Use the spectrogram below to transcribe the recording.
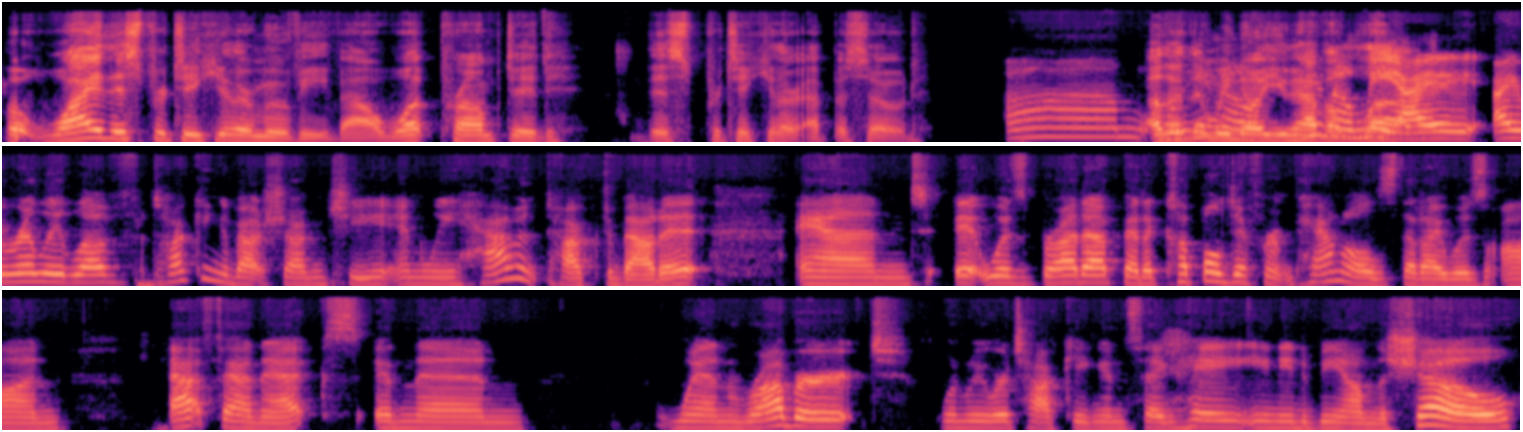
but why this particular movie, Val? What prompted this particular episode? Um, Other well, than we know you have a know me. love. I I really love talking about Shang-Chi, and we haven't talked about it. And it was brought up at a couple different panels that I was on at FanX. And then when Robert, when we were talking and saying, Hey, you need to be on the show.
